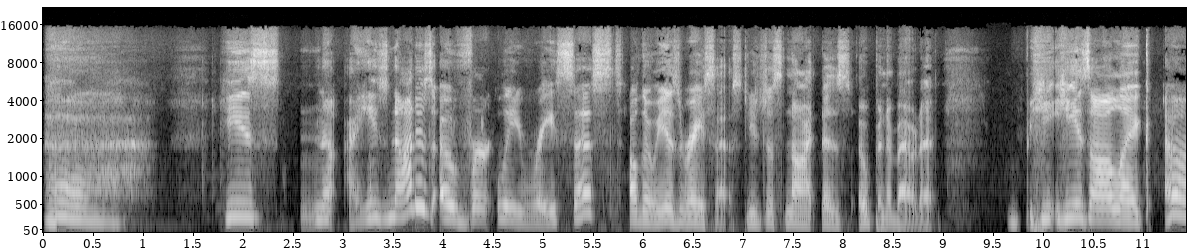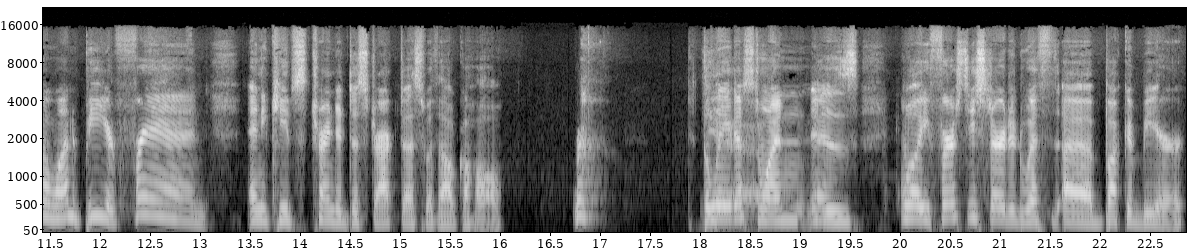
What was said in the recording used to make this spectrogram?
he's no, he's not as overtly racist, although he is racist. He's just not as open about it. He he's all like, "Oh, I want to be your friend," and he keeps trying to distract us with alcohol. The latest one is well, he first he started with a buck of beer,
